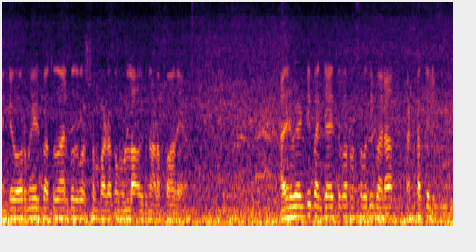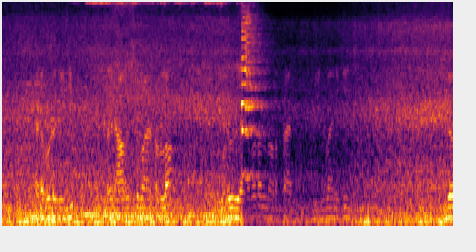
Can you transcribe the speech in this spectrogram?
എന്റെ ഓർമ്മയിൽ പത്ത് നാൽപ്പത് വർഷം പഴക്കമുള്ള ഒരു നടപ്പാതയാണ്. അതിനുവേണ്ടി പഞ്ചായത്ത് ഭരണസമിതി പല ഘട്ടത്തിലും ഇടപെടുകയും അതിനാവശ്യമായിട്ടുള്ള ഒരു ഇടപെടൽ നടത്താൻ തീരുമാനിക്കുകയും ഇത്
